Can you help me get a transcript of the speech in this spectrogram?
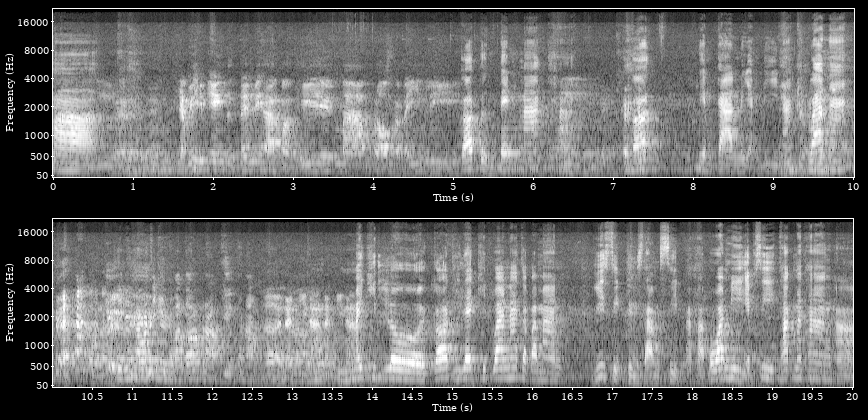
ค่ะอย่างพี่ทิพย์เองตื่นเต้นไหมครับก่อนที่มาพร้อมกับแม่หญิงลี ก็ตื่นเต้นมากค่ะ ก็ เตรียมการมาอย่างดีนะคิดว่านะ คิดไหมคะว่าจะมีคนมาต้อนรับเยอะขนาดเออนาทีนั้นนาทีนั้นไม่คิดเลย ก็ทีแรกคิดว่าน่าจะประมาณ 20-30ถึง30อะค่ะเพราะว่ามี FC ทักมาทางอ่า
